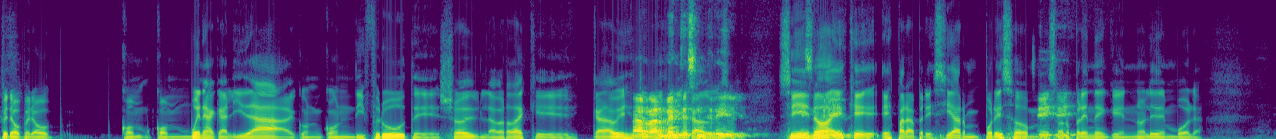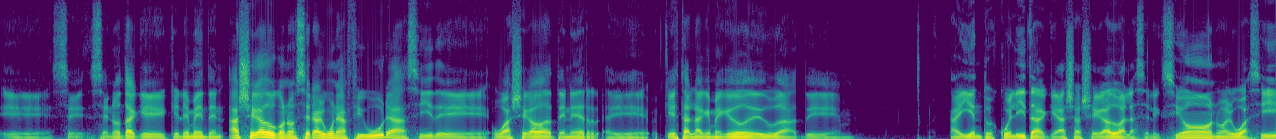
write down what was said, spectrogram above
pero, pero con, con buena calidad, con, con disfrute. Yo la verdad es que cada vez... Realmente es increíble. Sí, Es no, es que es para apreciar, por eso me Sí, sí. sorprende que no le den bola. Eh, se, se nota que, que le meten. ¿Has llegado a conocer alguna figura así de, o has llegado a tener, eh, que esta es la que me quedó de duda, de ahí en tu escuelita que haya llegado a la selección o algo así?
